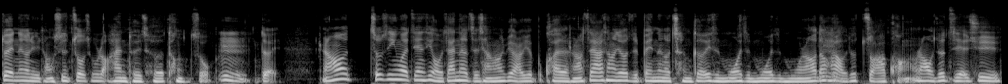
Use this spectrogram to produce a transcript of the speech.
对那个女同事做出老汉推车的动作。嗯，对。然后就是因为这件事情，我在那个职场上越来越不快乐，然后再加上又一直被那个乘客一直摸、一直摸、一直摸，然后到后来我就抓狂，然后我就直接去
